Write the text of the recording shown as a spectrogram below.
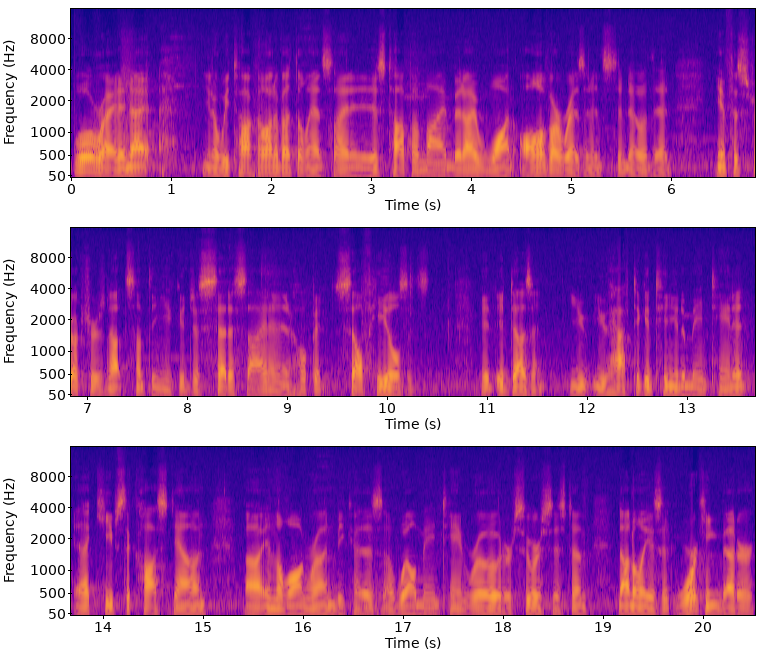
Well, right, and I, you know, we talk a lot about the landslide, and it is top of mind, but I want all of our residents to know that infrastructure is not something you could just set aside and then hope it self-heals. It's, it, it doesn't. You, you have to continue to maintain it. That keeps the cost down uh, in the long run because a well-maintained road or sewer system, not only is it working better,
